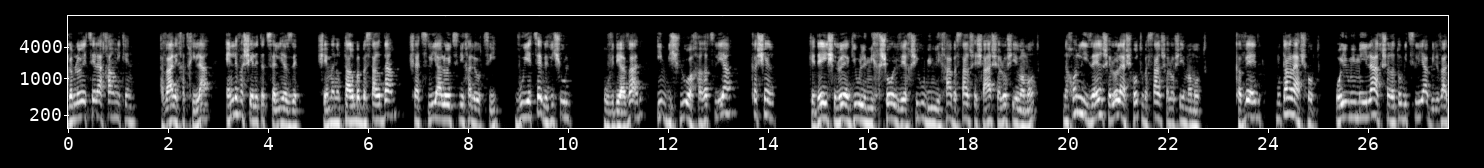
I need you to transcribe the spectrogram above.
גם לא יצא לאחר מכן. אבל לכתחילה אין לבשל את הצלי הזה, שמא נותר בבשר דם שהצלייה לא הצליחה להוציא, והוא יצא בבישול. ובדיעבד, אם בישלו אחר הצלייה, כשר. כדי שלא יגיעו למכשול ויכשירו במליחה בשר ששהה שלוש יממות, נכון להיזהר שלא להשהות בשר שלוש יממות. כבד מותר להשהות, הואיל ממילא הכשרתו בצלייה בלבד.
